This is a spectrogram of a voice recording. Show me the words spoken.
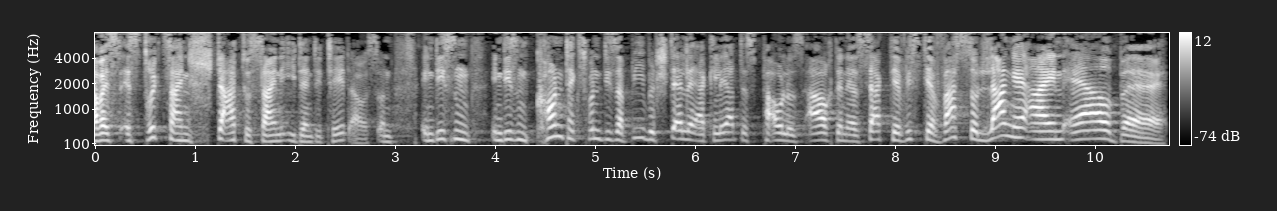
Aber es, es drückt seinen Status, seine Identität aus. Und in diesem, in diesem Kontext von dieser Bibelstelle erklärt es Paulus auch, denn er sagt ja, wisst ihr was, solange ein Erbe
